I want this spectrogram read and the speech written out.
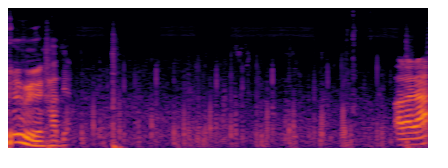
ไม่เหมือนครับ อะไรนะ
